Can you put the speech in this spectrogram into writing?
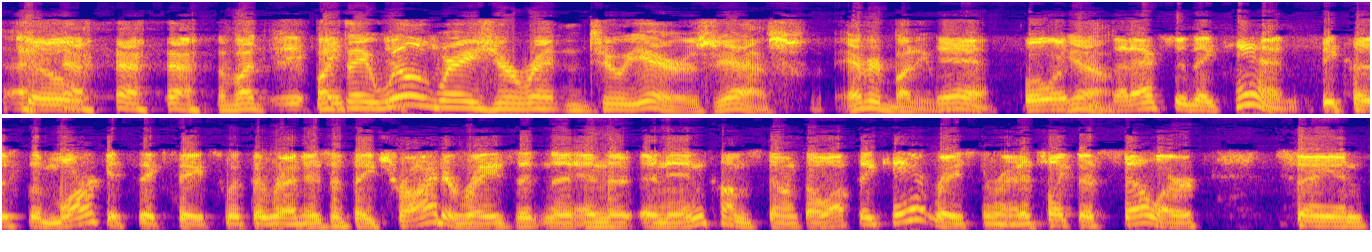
So, but It- but they will raise your rent in two years. Yes, everybody. will. Yeah, well, Yeah. but actually they can because the market dictates what the rent is. If they try to raise it and the, and the, and the incomes don't go up, they can't raise the rent. It's like a seller saying,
